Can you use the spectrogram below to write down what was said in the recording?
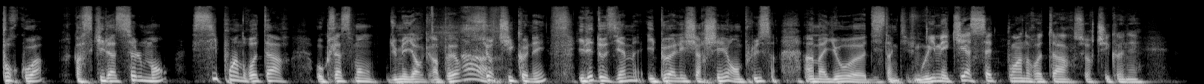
Pourquoi? Parce qu'il a seulement 6 points de retard au classement du meilleur grimpeur ah. sur Chicone. Il est deuxième. Il peut aller chercher en plus un maillot euh, distinctif. Oui, mais qui a 7 points de retard sur Chicone?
